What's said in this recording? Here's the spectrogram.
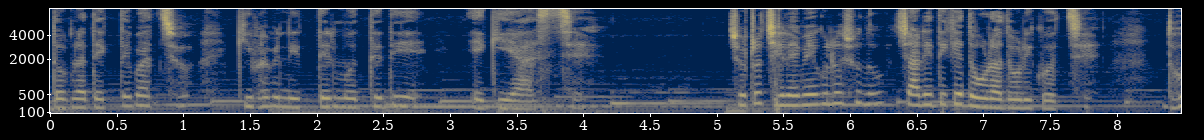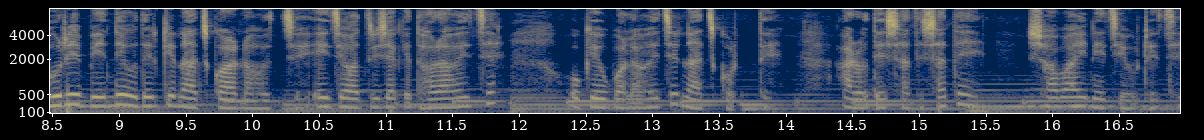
তোমরা দেখতে পাচ্ছ কীভাবে নৃত্যের মধ্যে দিয়ে এগিয়ে আসছে। ছোট ছেলে মেয়েগুলো শুধু চারিদিকে দৌড়াদৌড়ি করছে। ধরে বেঁধে ওদেরকে নাচ করানো হচ্ছে। এই যে অদ্রিজাকে ধরা হয়েছে, ওকেও বলা হয়েছে নাচ করতে। আর ওদের সাথে সাথে সবাই নেচে উঠেছে।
